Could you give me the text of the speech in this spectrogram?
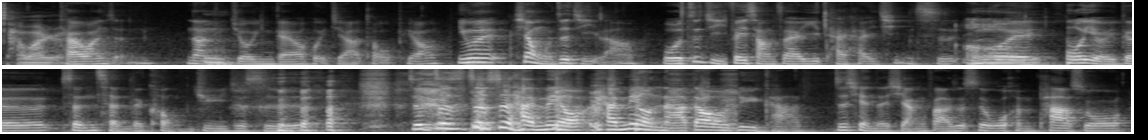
台湾人，台湾人。那你就应该要回家投票，嗯、因为像我自己啦，我自己非常在意台海情势，哦、因为我有一个深层的恐惧，就是 这这这是还没有还没有拿到绿卡之前的想法，就是我很怕说。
